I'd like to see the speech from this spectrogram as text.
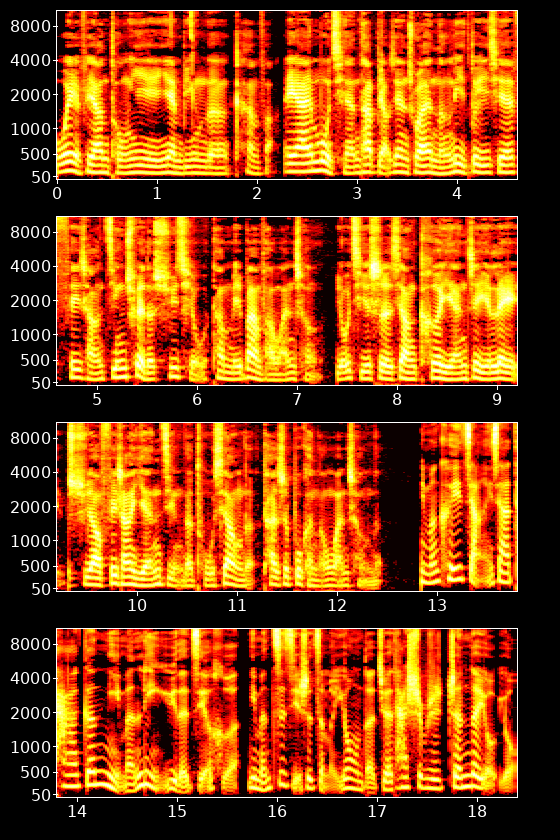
我也非常同意彦斌的看法。AI 目前它表现出来能力，对一些非常精确的需求，它没办法完成。尤其是像科研这一类需要非常严谨的图像的，它是不可能完成的。你们可以讲一下它跟你们领域的结合，你们自己是怎么用的？觉得它是不是真的有用？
